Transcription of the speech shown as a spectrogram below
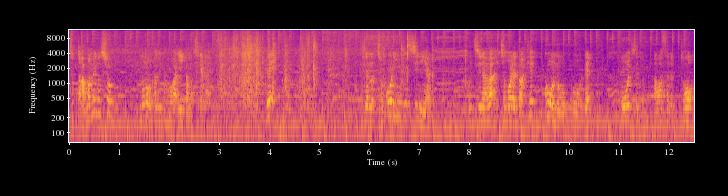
ちょっと甘めの商品ものをかけた方がいいかもしれないです。でこちらのチョコリングシリアル。こちらはチョコレートは結構濃厚でほうじ茶と合わさると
